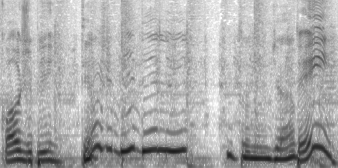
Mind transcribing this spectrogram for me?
Qual o gibi? Tem um gibi dele aí, do Toninho do Diabo. Tem?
